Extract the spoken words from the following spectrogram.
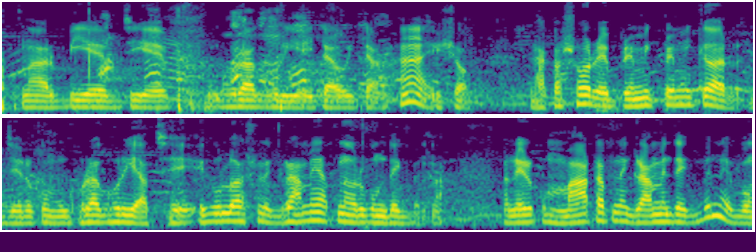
আপনার বিএফ জিএফ ঘোরাঘুরি, এইটা, ওইটা হ্যাঁ এইসব। ঢাকা শহরে প্রেমিক, প্রেমিকার যেরকম ঘোরাঘুরি আছে, এগুলো আসলে গ্রামে আপনি ওরকম দেখবেন না। কারণ এরকম মাঠ আপনি গ্রামে দেখবেন এবং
